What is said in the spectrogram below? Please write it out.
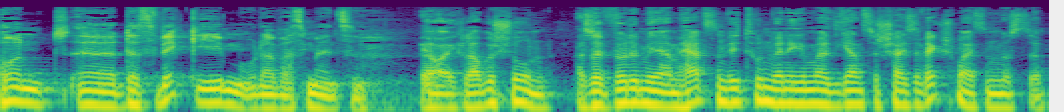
Und äh, das Weggeben, oder was meinst du? Ja, ich glaube schon. Also es würde mir am Herzen wehtun, wenn ich immer die ganze Scheiße wegschmeißen müsste.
